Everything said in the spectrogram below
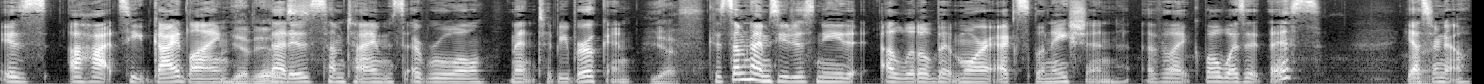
is a hot seat guideline. Yeah, it is. That is sometimes a rule meant to be broken. Yes, Because sometimes you just need a little bit more explanation of like, well, was it this? Yes or no.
